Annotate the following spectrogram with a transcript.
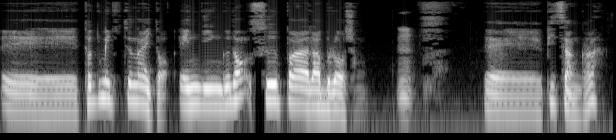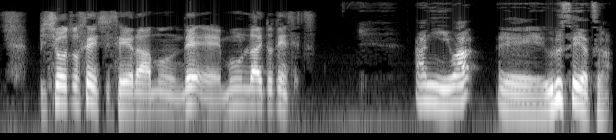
えー、ときめきトゥナイト、エンディングのスーパーラブローション。うん。えー、ピッツさんが、美少女戦士セーラームーンで、えー、ムーンライト伝説。アニーは、えー、うるせえ奴ら、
